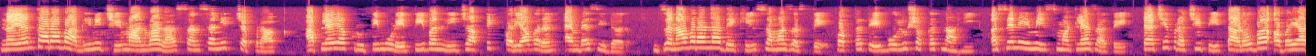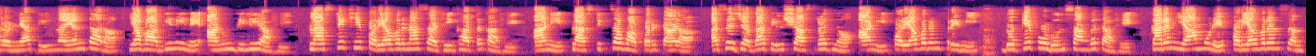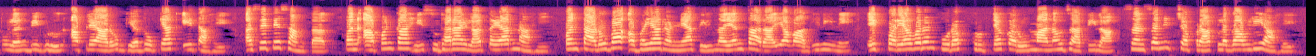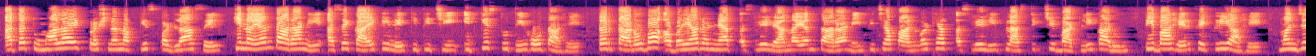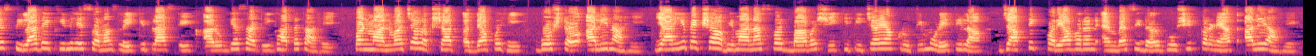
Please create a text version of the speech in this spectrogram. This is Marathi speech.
नयनतारा वाघिणीची मानवाला सनसनीत चपराक. आपल्या या कृतीमुळे ती बनली जागतिक पर्यावरण अँबॅसिडर जनावरांना देखील समज असते. फक्त ते बोलू शकत नाही असे नेहमीच म्हटल्या जाते. त्याची प्रचिती ताडोबा अभयारण्यातील नयनतारा या वाघिणीने आणून दिली आहे. प्लास्टिक ही पर्यावरणासाठी घातक आहे आणि प्लास्टिकचा वापर टाळा असे जगातील शास्त्रज्ञ आणि पर्यावरण प्रेमी डोके फोडून सांगत आहे. कारण यामुळे पर्यावरण संतुलन बिघडून आपले आरोग्य धोक्यात येत आहे असे ते सांगतात. पण आपण काही सुधारायला तयार नाही. पण ताडोबा अभयारण्यातील नयनतारा या वाघिणीने एक पर्यावरण पूरक कृत्य करून मानव जातीला सनसनीत चपराक लगावली आहे. आता तुम्हाला एक प्रश्न नक्कीच पडला असेल की नयनताराने असे काय केले की तिची इतकी स्तुती होत आहे? तर ताडोबा अभयारण्यात असलेल्या नयनताराने तिच्या पानवठ्यात असलेली प्लास्टिकची बाटली काढून ती बाहेर फेकली आहे. म्हणजेच तिला देखील हे समजले की प्लास्टिक आरोग्यासाठी घातक आहे. पण मानवाच्या लक्षात अद्यापही गोष्ट आली नाही. याही पेक्षा अभिमानास्पद बाब अशी की तिच्या या कृतीमुळे तिला जागतिक पर्यावरण अँबॅसिडर घोषित करण्यात आले आहे.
